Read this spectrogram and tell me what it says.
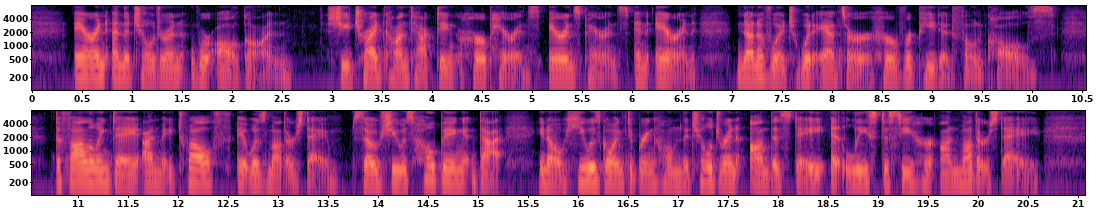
Aaron and the children were all gone. She tried contacting her parents, Aaron's parents, and Aaron, none of which would answer her repeated phone calls. The following day, on May 12th, it was Mother's Day. So she was hoping that, you know, he was going to bring home the children on this day, at least to see her on Mother's Day.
